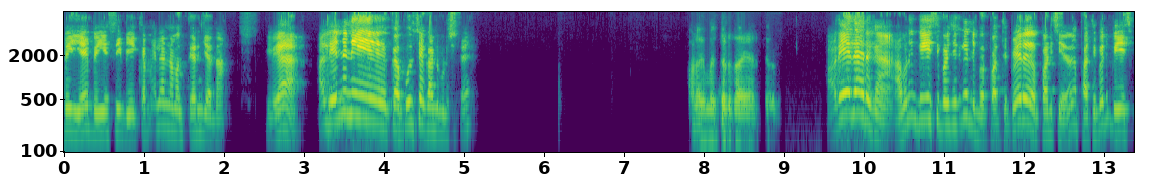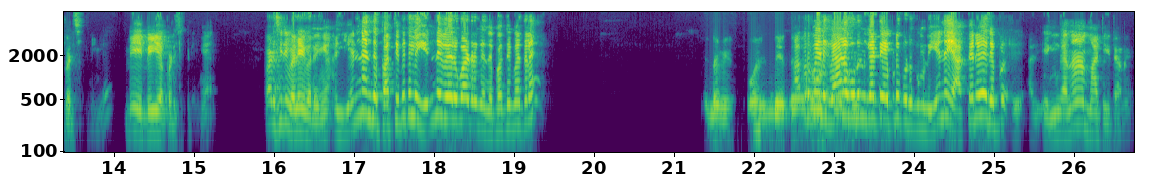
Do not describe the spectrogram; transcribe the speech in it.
பிஏ பிஎஸ்சி பிகாம் எல்லாம் நமக்கு தெரிஞ்சதுதான். இல்லையா? அது என்ன நீ க- புதுசா கண்டுபிடிச்சிட்ட? பழைய மெத்தட் தான் இருக்கிறது அதே தான் இருக்கேன். அவனும் பிஎஸ்சி படிச்சிருக்கேன் இப்போ பத்து பேர் படிச்சு பத்து பேர் பிஎஸ்சி படிச்சிருக்கீங்க. பி பிஏ படிச்சிருக்கீங்க. படிச்சுட்டு வெளியே வர்றீங்க. என்ன இந்த பத்து பேத்துல என்ன வேறுபாடு இருக்கு இந்த பத்து பேத்துல? அப்புறமா எனக்கு வேலை கொடுன்னு கேட்டா எப்படி கொடுக்க முடியும்? ஏன்னா அத்தனை பேர் எங்கதான் மாட்டிக்கிட்டானுங்க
